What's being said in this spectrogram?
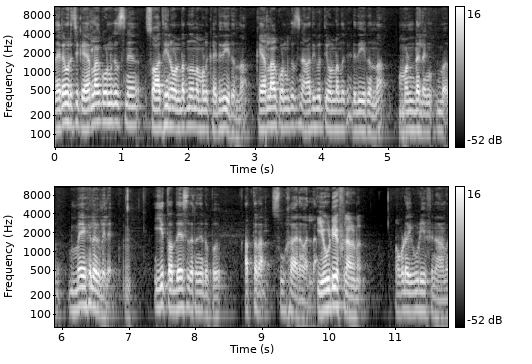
നേരെ മറിച്ച് കേരള കോൺഗ്രസിന് സ്വാധീനം ഉണ്ടെന്ന് നമ്മൾ കരുതിയിരുന്ന കേരള കോൺഗ്രസിന് ആധിപത്യം ഉണ്ടെന്ന് കരുതിയിരുന്ന മണ്ഡല മേഖലകളിൽ ഈ തദ്ദേശ തെരഞ്ഞെടുപ്പ് അത്ര സുഖകരമല്ല. യു ഡി എഫിലാണ് അവിടെ യു ഡി എഫിനാണ്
